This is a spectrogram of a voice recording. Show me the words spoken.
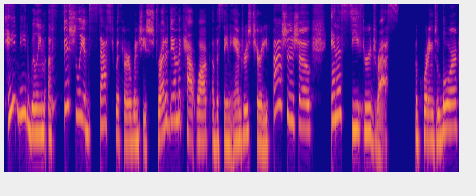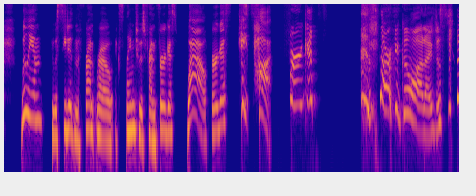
Kate made William officially obsessed with her when she strutted down the catwalk of a St. Andrew's charity fashion show in a see through dress. According to lore, William, who was seated in the front row, exclaimed to his friend Fergus, Wow, Fergus, Kate's hot. Fergus. Sorry, go on. I just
